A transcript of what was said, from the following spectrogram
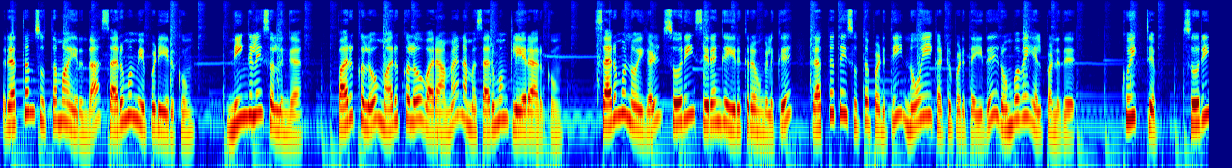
ரத்தம் சுத்தமா இருந்தா சருமம் எப்படி இருக்கும்? நீங்களே சொல்லுங்க. பருக்களோ மறுக்களோ வராம நம்ம சருமம் கிளியரா இருக்கும். சரும நோய்கள் சொறி சிரங்கு இருக்கிறவங்களுக்கு ரத்தத்தை சுத்தப்படுத்தி நோயை கட்டுப்படுத்த இது ரொம்பவே ஹெல்ப் பண்ணுது. குயிக் டிப் சொறி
